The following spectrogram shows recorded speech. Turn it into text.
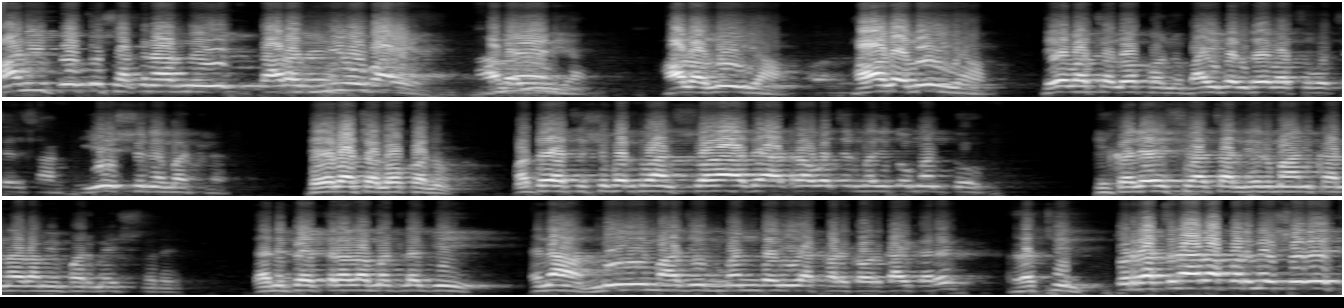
हानी पोचू शकणार नाही. कारण मी उभा आहे. हालेलुया. हालेलुया. हालेलुया. देवाच्या लोकांना बायबल देवाचं वचन सांगतो. येशूने म्हटलं देवाच्या लोकांना मग याचं शुभत्वान सोळा ते अठरा वचनमध्ये तो म्हणतो की कलेशाचा निर्माण करणारा मी परमेश्वर आहे. त्याने पेत्राला म्हटलं की ना मी माझी मंडळी या खडकावर काय करेन रचीन. तो रचणारा परमेश्वर आहे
